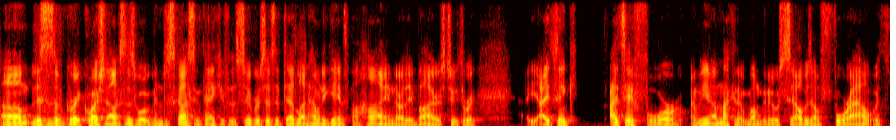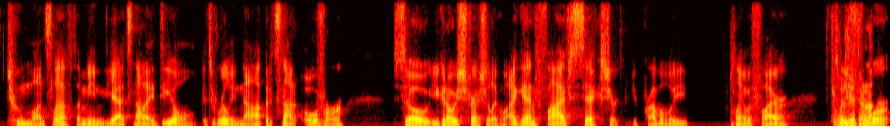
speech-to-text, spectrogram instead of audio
Um, this is a great question, Alex. This is what we've been discussing. Thank you for the super. It Says at deadline, how many games behind are they buyers? Two, three. I think I'd say four. I mean, I'm not gonna. Well, I'm gonna go sell because I'm four out with two months left. I mean, yeah, it's not ideal. It's really not, but it's not over. So you can always stretch it. Like, well, again, five, six. You're you're probably playing with fire. Three, Especially not- four.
